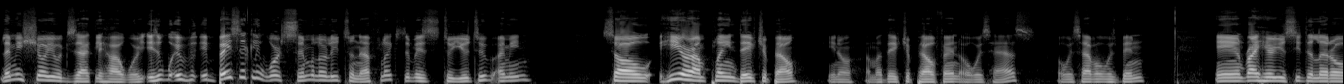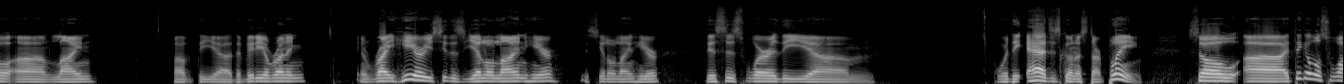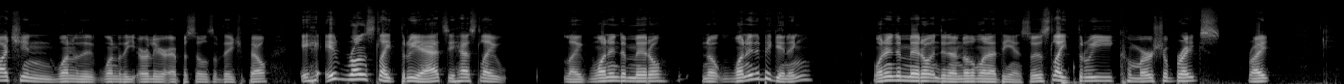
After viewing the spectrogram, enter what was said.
let me show you exactly how it works. It, it, it basically works similarly to Netflix, it's to YouTube, I mean. So here I'm playing Dave Chappelle. You know, I'm a Dave Chappelle fan, always has, always have, always been. And right here you see the little uh, line of the uh, the video running. And right here you see this yellow line here, this yellow line here. This is where the um, where the ads is going to start playing. So uh, I think I was watching one of the one of the earlier episodes of Dave Chappelle. It it runs like three ads. It has like like one in the middle, no, one in the beginning, one in the middle, and then another one at the end. So it's like three commercial breaks, right?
